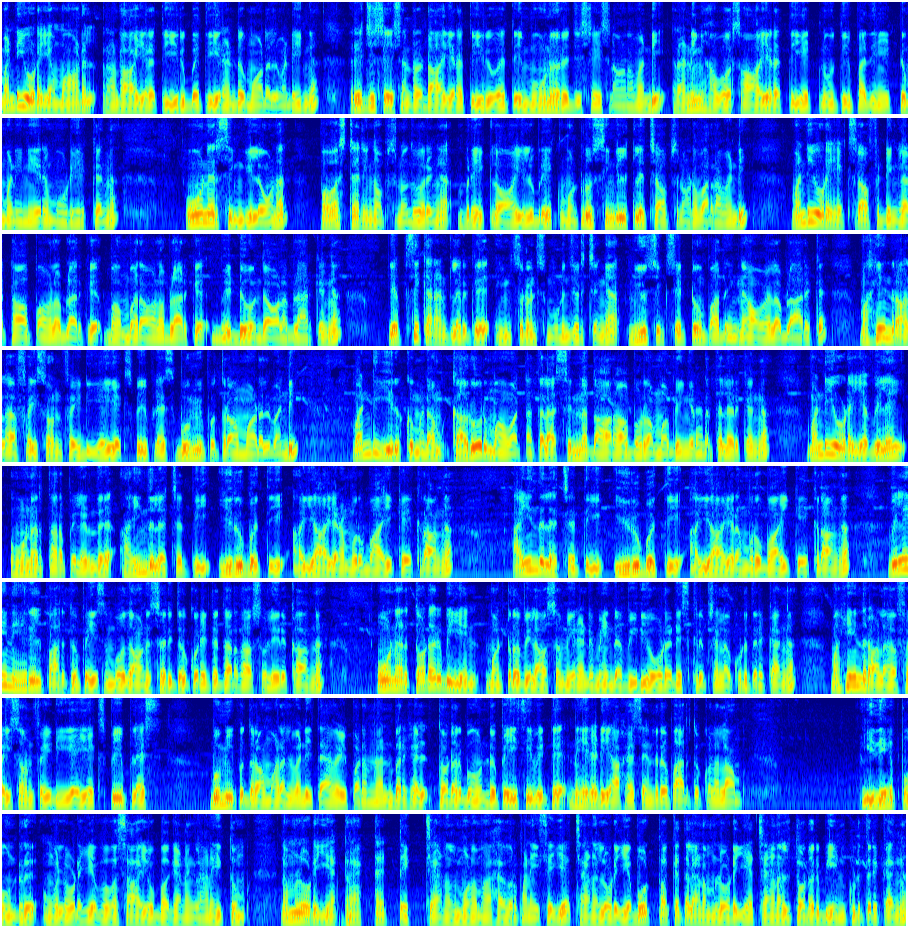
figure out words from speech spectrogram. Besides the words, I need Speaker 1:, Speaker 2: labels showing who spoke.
Speaker 1: வண்டியுடைய மாடல் ரெண்டாயிரத்தி இருபத்தி இரண்டு மாடல் வண்டிங்க. ரெஜிஸ்ட்ரேஷன் ரெண்டாயிரத்தி இருபத்தி மூணு ரெஜிஸ்ட்ரேஷன் ஆன வண்டி. ரன்னிங் ஹவர்ஸ் ஆயிரத்தி எட்நூற்றி பதினெட்டு மணி நேரம் ஓடி இருக்குங்க. Owner single owner power steering option வந்து வருங்க. பிரேக்கில் ஆயில் பிரேக் மற்றும் சிங்கிள் கிளச் ஆப்ஷனோட வர்ற வண்டி. வண்டியோட எக்ஸ்ட்ரா ஃபிட்டிங்கில் டாப் அவைலபிளாக இருக்குது பம்பர் அவைலபிளாக இருக்குது பெட்டு வந்து அவைலபிளாக இருக்குங்க. எப்சி கரண்ட்டில் இருக்குது இன்சூரன்ஸ் முடிஞ்சிருச்சுங்க. மியூசிக் செட்டும் பார்த்தீங்கன்னா அவைலபிளாக இருக்குது மஹேந்திராவில் five seven five DI XP plus Bhoomi Putra model வண்டி. வண்டி இருக்கும் இடம் கரூர் மாவட்டத்தில் சின்ன தாராபுரம் அப்படிங்கிற இடத்துல இருக்குங்க. வண்டியுடைய விலை ஓனர் தரப்பிலிருந்து ஐந்து லட்சத்தி இருபத்தி ஐயாயிரம் ரூபாய் கேட்குறாங்க ஐந்து லட்சத்தி இருபத்தி ஐயாயிரம் ரூபாய் கேட்குறாங்க விலை நேரில் பார்த்து பேசும்போது அனுசரித்து குறைத்து தரதா சொல்லியிருக்காங்க. ஓனர் தொடர்பு எண் மற்றும் விலாசம் இரண்டுமே இந்த வீடியோவோட டிஸ்கிரிப்ஷனில் கொடுத்துருக்காங்க. மஹேந்திராவில் five seven five DI XP plus Bhoomiputra model வண்டி தேவைப்படும் நண்பர்கள் தொடர்பு கொண்டு பேசிவிட்டு நேரடியாக சென்று பார்த்து கொள்ளலாம். இதே போன்று உங்களுடைய விவசாய உபகரணங்கள் அனைத்தும் நம்மளுடைய டிராக்டர் டெக் சேனல் மூலமாக விற்பனை செய்ய சேனலுடைய போட் பக்கத்தில் நம்மளுடைய சேனல் தொடர்பு எண் கொடுத்துருக்காங்க.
